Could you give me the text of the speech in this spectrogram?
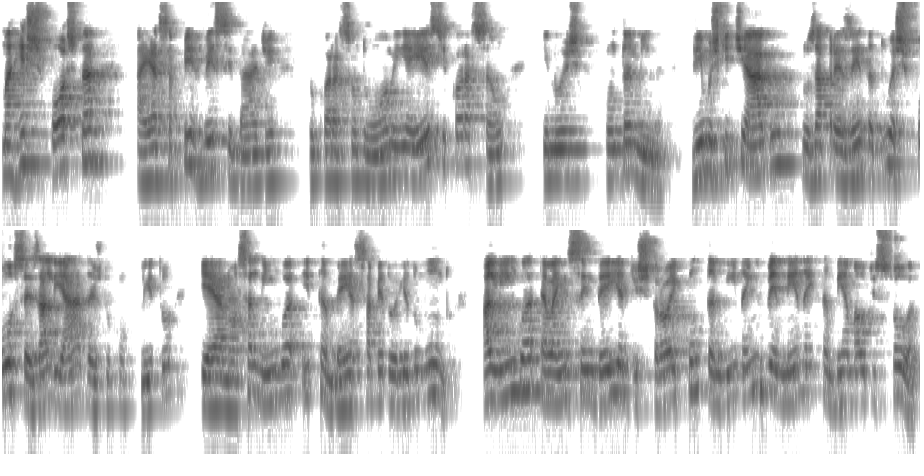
uma resposta a essa perversidade do coração do homem, é esse coração que nos contamina. Vimos que Tiago nos apresenta duas forças aliadas do conflito, que é a nossa língua e também a sabedoria do mundo. A língua, ela incendeia, destrói, contamina, envenena e também amaldiçoa.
